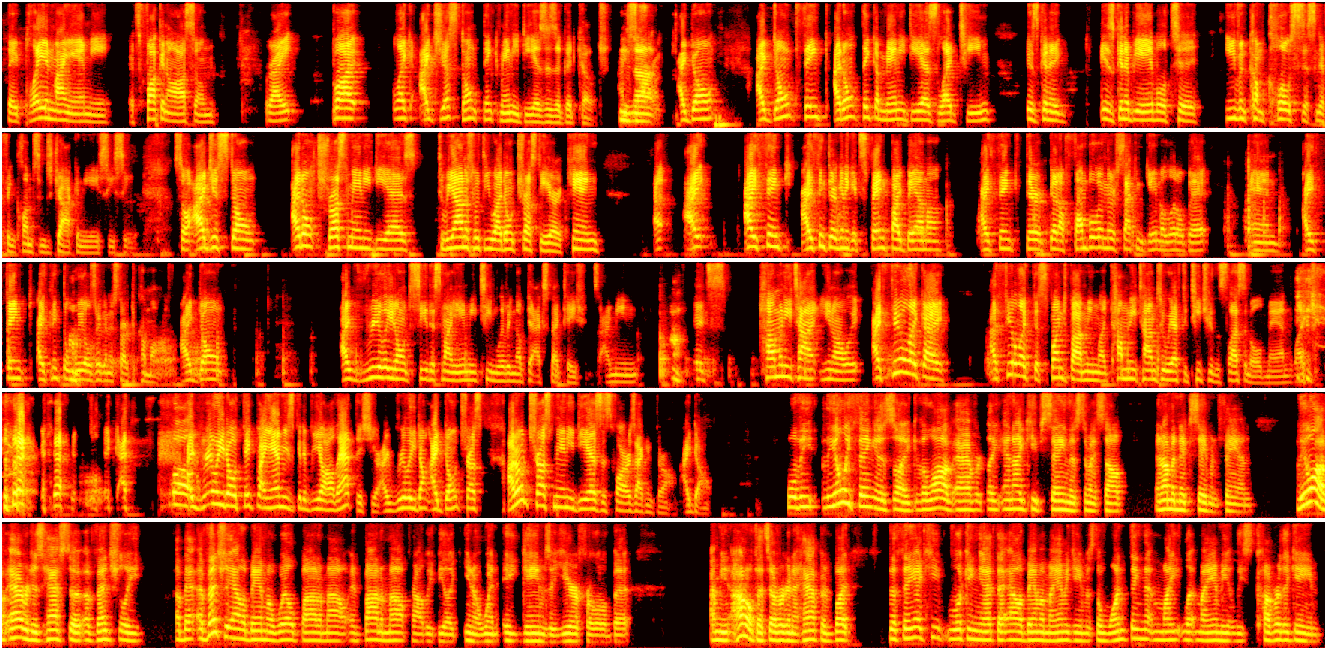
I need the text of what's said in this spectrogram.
They play in Miami. It's fucking awesome, right? But like, I just don't think Manny Diaz is a good coach. I'm He's not. sorry. I don't. I don't think. I don't think a Manny Diaz led team is gonna is gonna be able to even come close to sniffing Clemson's jock in the ACC. So I just don't. I don't trust Manny Diaz. To be honest with you, I don't trust the Eric King. I, I I think I think they're going to get spanked by Bama. I think they're going to fumble in their second game a little bit, and I think I think the wheels are going to start to come off. I don't. I really don't see this Miami team living up to expectations. I mean, it's how many times you know. I feel like I. I feel like the SpongeBob meme. Like, how many times do we have to teach you this lesson, old man? Like, like I, well, I really don't think Miami's going to be all that this year. I really don't. I don't trust. I don't trust Manny Diaz as far as I can throw him. I don't. Well, the the only thing is like the law of average, like, and I keep saying this to myself, and I'm a Nick Saban fan. The law of averages has to eventually, eventually Alabama will bottom out, and bottom out probably be like you know win eight games a year for a little bit. I mean, I don't know if that's ever going to happen, but the thing I keep looking at the Alabama Miami game is the one thing that might let Miami at least cover the game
